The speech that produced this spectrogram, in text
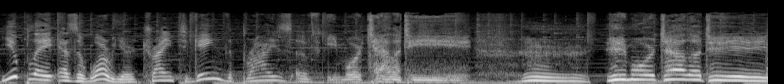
You play as a warrior trying to gain the prize of immortality. immortality!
